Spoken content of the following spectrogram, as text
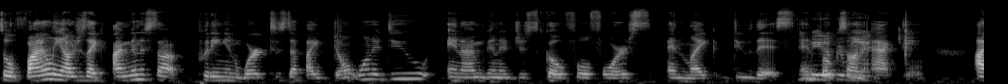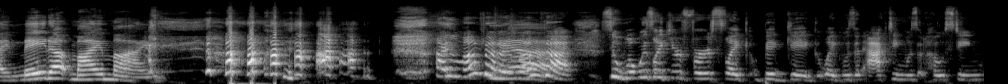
so finally, I was just like, I'm gonna stop putting in work to stuff I don't want to do, and I'm gonna just go full force and like do this You and focus on mind. acting. I made up my mind. I love that. I love that. So what was like your first like big gig? Like was it acting? Was it hosting?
